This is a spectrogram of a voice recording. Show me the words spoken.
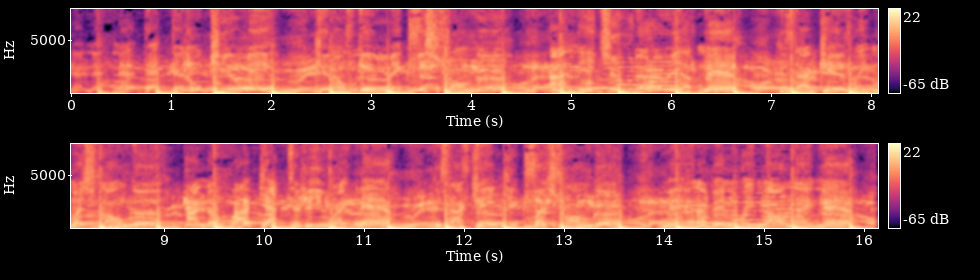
That, that, that, that, that don't kill me, can only make me stronger. I need you to hurry up now, cause I can't wait much longer. I know I got to be right now, cause I can't get much longer. Man, I've been waiting all night now,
